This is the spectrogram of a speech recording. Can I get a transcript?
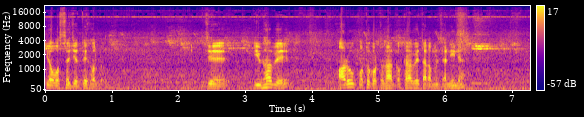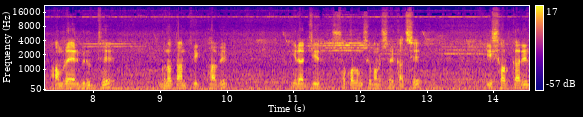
এই অবস্থায় যেতে হলো যে, এইভাবে আরও কত ঘটনা ঘটাবে তার আমরা জানি না। আমরা এর বিরুদ্ধে গণতান্ত্রিকভাবে এ রাজ্যের সকল অংশ মানুষের কাছে এই সরকারের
